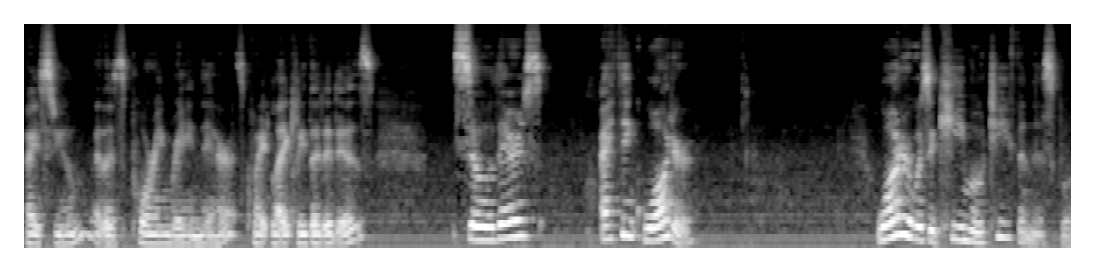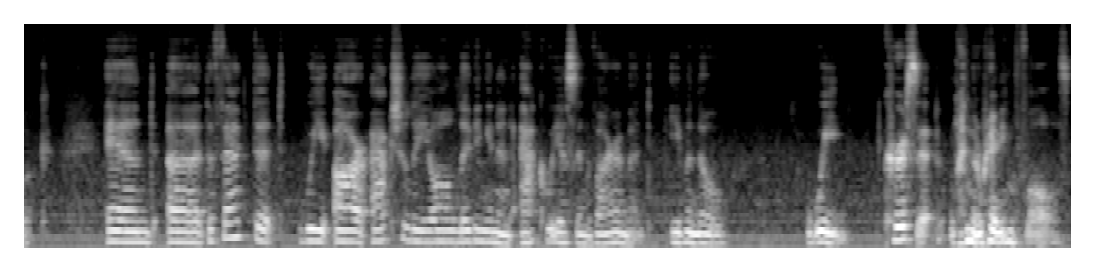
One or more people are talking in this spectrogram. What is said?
I assume. It's pouring rain there. It's quite likely that it is. So there's, I think, water. Water was a key motif in this book. And uh, the fact that we are actually all living in an aqueous environment, even though we curse it when the rain falls,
